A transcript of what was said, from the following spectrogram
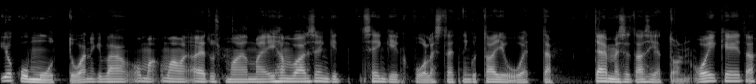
joku muuttuu, ainakin vähän oma, oma ajatusmaailma ja ihan vaan senkin, senkin puolesta, että niin kuin tajuu, että tämmöiset asiat on oikeita.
